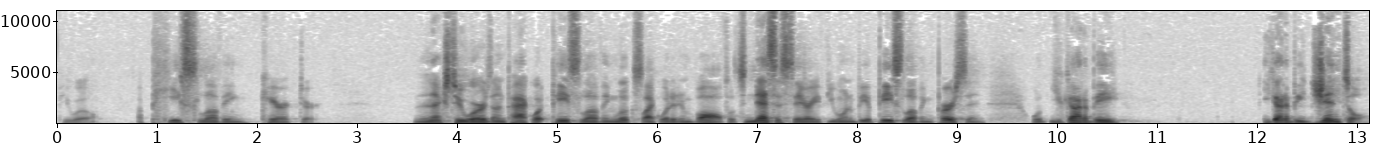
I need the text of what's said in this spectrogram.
if you will, a peace loving character. The next two words unpack what peace loving looks like, what it involves, what's necessary if you want to be a peace loving person. Well, you got to be you got to be gentle.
